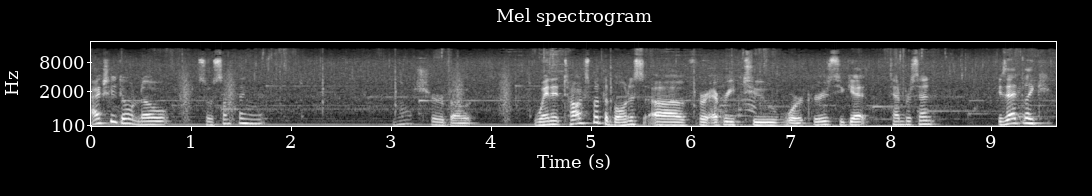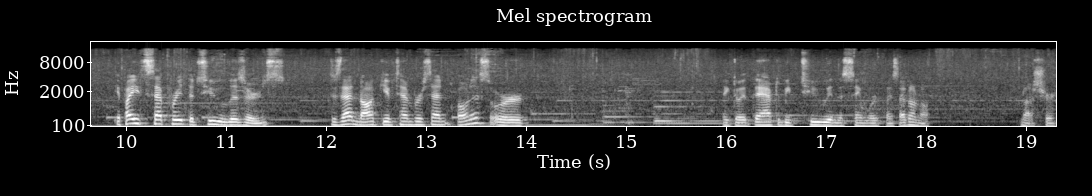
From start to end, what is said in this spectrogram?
I actually don't know, so something I'm not sure about. When it talks about the bonus of for every two workers you get 10%, is that like, if I separate the two lizards, does that not give 10% bonus, or... Like, do they have to be two in the same workplace? I don't know. I'm not sure.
